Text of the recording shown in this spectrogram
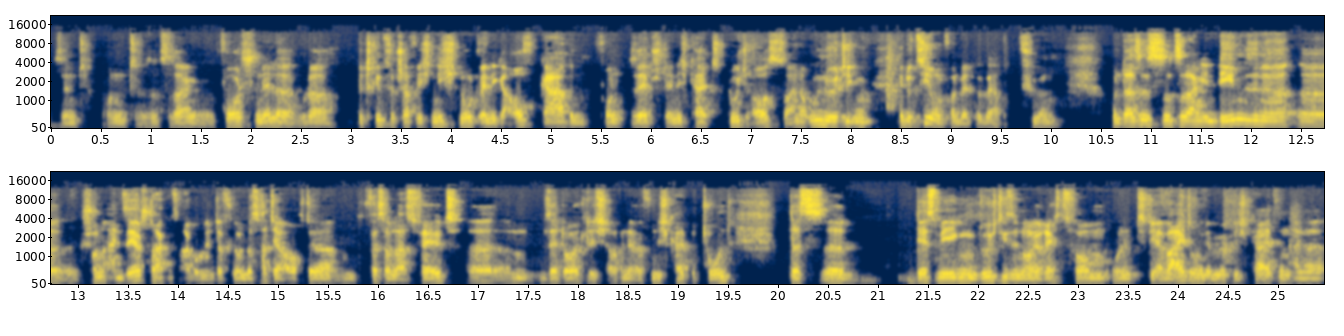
sind und sozusagen vorschnelle oder betriebswirtschaftlich nicht notwendige Aufgaben von Selbstständigkeit durchaus zu einer unnötigen Reduzierung von Wettbewerb führen. Und das ist sozusagen in dem Sinne äh, schon ein sehr starkes Argument dafür. Und das hat ja auch der Professor Lars Feld äh, sehr deutlich auch in der Öffentlichkeit betont, dass äh, deswegen durch diese neue Rechtsform und die Erweiterung der Möglichkeiten, eine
